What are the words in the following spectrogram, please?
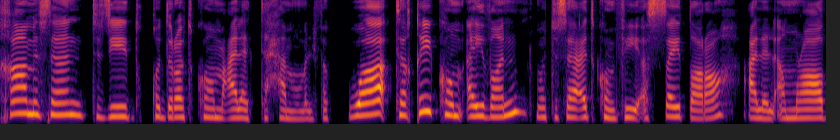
خامسا تزيد قدرتكم على التحمل. وتقيكم أيضا وتساعدكم في السيطرة على الأمراض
